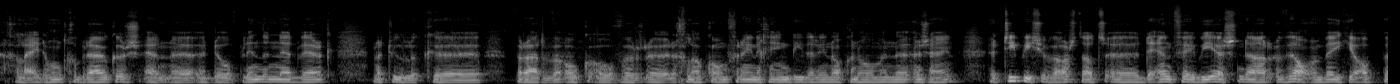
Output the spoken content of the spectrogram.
geleidehondgebruikers en het doofblindennetwerk. Natuurlijk praten we ook over de glaucoomvereniging die daarin opgenomen zijn. Het typische was dat de NVBS daar wel een beetje op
